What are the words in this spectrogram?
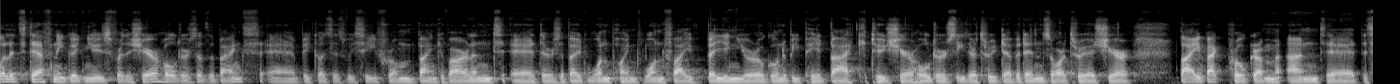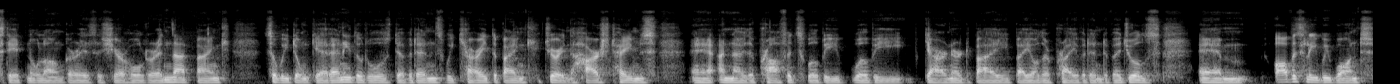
Well, it's definitely good news for the shareholders of the banks uh, because, as we see from Bank of Ireland, uh, there's about 1.15 billion euro going to be paid back to shareholders either through dividends or through a share buyback program. And uh, the state no longer is a shareholder in that bank, so we don't get any of those dividends. We carried the bank during the harsh times, uh, and now the profits will be will be garnered by by other private individuals. Um, obviously we want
